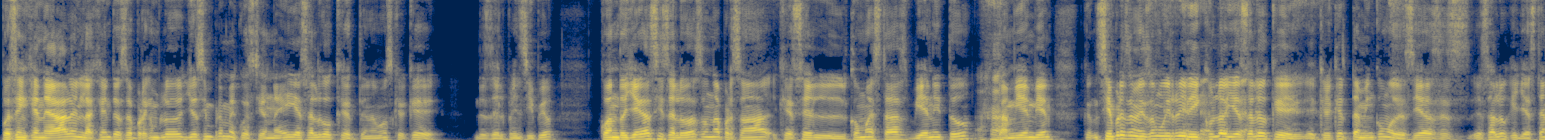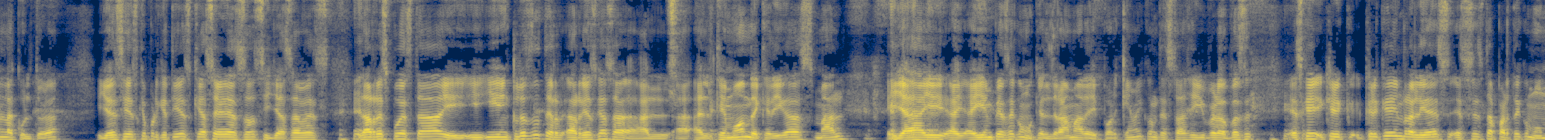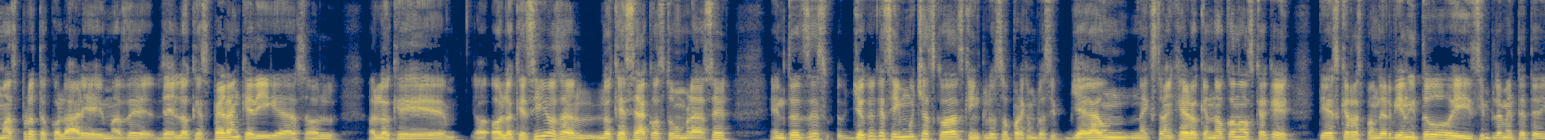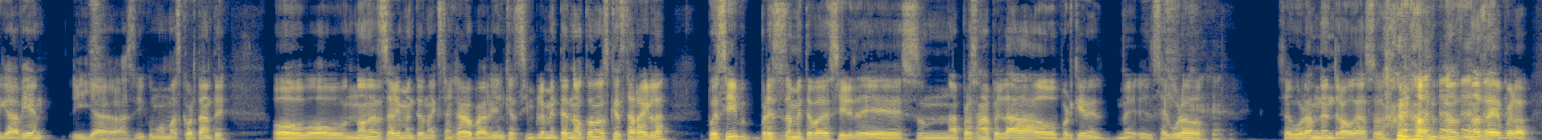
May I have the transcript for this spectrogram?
pues en general en la gente, o sea, por ejemplo, yo siempre me cuestioné y es algo que tenemos creo que desde el principio, cuando llegas y saludas a una persona que es el ¿cómo estás? Bien y tú, también bien. Siempre se me hizo muy ridículo y es algo que creo que también como decías, es, es algo que ya está en la cultura y yo decía, es que porque tienes que hacer eso si ya sabes la respuesta y, y, incluso te arriesgas al, al, quemón de que digas mal y ya ahí, ahí, empieza como que el drama de por qué me contestó así, pero pues es que creo que en realidad es, es, esta parte como más protocolaria y más de, de lo que esperan que digas o, o lo que, o, o, lo que sí, o sea, lo que se acostumbra a hacer. Entonces, yo creo que sí hay muchas cosas que incluso, por ejemplo, si llega un, extranjero que no conozca que tienes que responder bien y tú y simplemente te diga bien y ya así como más cortante, o, o no necesariamente un extranjero, pero alguien que simplemente no conozca esta regla, pues sí, precisamente va a decir de es una persona pelada o porque seguro seguro andan en drogas o no, no, sé, pero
